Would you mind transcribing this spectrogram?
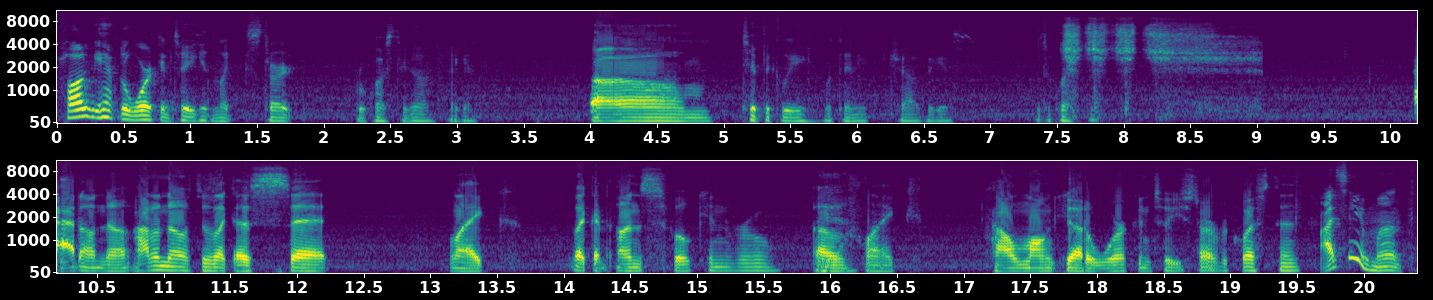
how long do you have to work until you can like start requesting off? I guess Um. typically with any job, I guess. Was the question. I don't know. I don't know if there's like a set, like, like an unspoken rule Yeah. of like how long you gotta work until you start requesting. I'd say a month.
